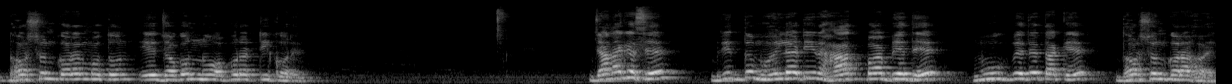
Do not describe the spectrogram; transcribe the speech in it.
ধর্ষণ করার মতন এ জঘন্য অপরাধটি করে। জানা গেছে, বৃদ্ধ মহিলাটির হাত পা বেঁধে মুখ বেঁধে তাকে ধর্ষণ করা হয়।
